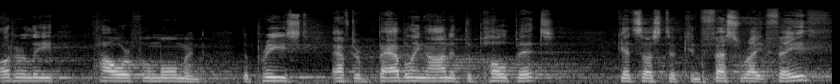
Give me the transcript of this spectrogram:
utterly powerful moment. The priest, after babbling on at the pulpit, gets us to confess right faith.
